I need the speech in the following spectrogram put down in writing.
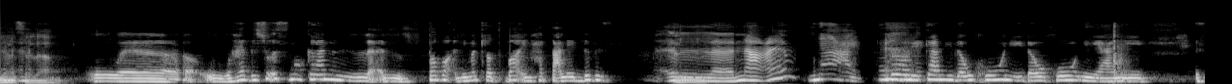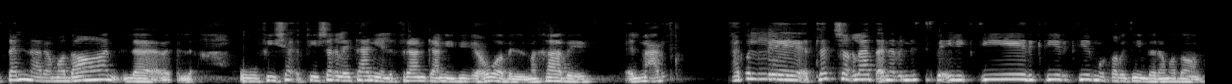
يا سلام. وهذا شو اسمه كان؟ الطبق اللي مثل طباق ينحط عليه الدبس. الناعم؟ ناعم. هذول كانوا يدوخوني يدوخوني يعني استنى رمضان ل... ل... وفي ش... في شغلة تانية الفران كانوا يبيعوها بالمخابز المعروف. هدول ثلاث شغلات أنا بالنسبة لي كثير كثير كثير مرتبطين برمضان.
